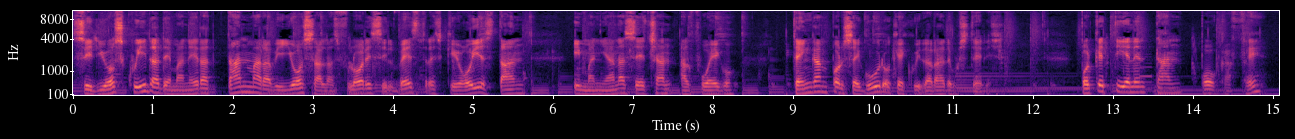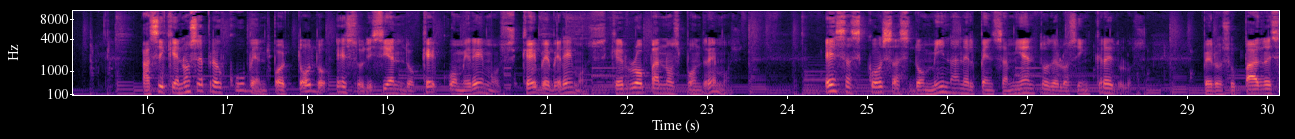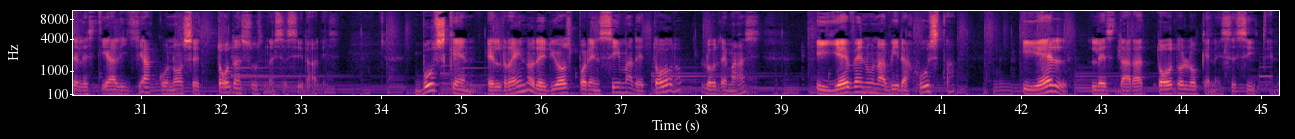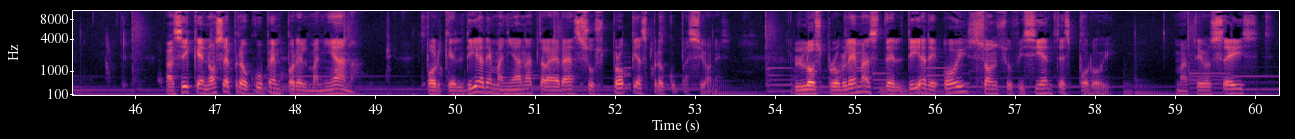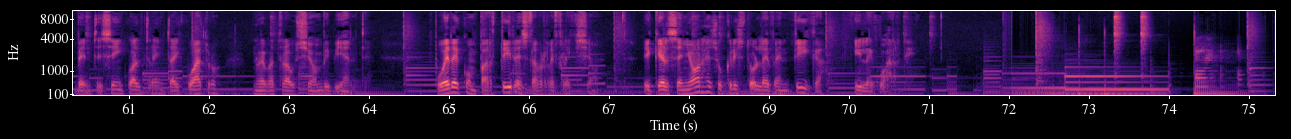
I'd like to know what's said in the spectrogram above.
Si Dios cuida de manera tan maravillosa las flores silvestres que hoy están y mañana se echan al fuego, tengan por seguro que cuidará de ustedes. ¿Por qué tienen tan poca fe? Así que no se preocupen por todo eso diciendo qué comeremos, qué beberemos, qué ropa nos pondremos. Esas cosas dominan el pensamiento de los incrédulos, pero su Padre Celestial ya conoce todas sus necesidades. Busquen el reino de Dios por encima de todo lo demás y lleven una vida justa y Él les dará todo lo que necesiten. Así que no se preocupen por el mañana, porque el día de mañana traerá sus propias preocupaciones. Los problemas del día de hoy son suficientes por hoy. Mateo 6, 25 al 34, nueva traducción viviente puede compartir esta reflexión y que el Señor Jesucristo le bendiga y le guarde.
